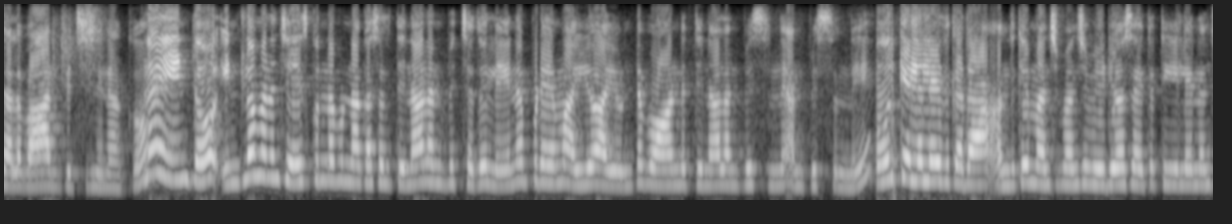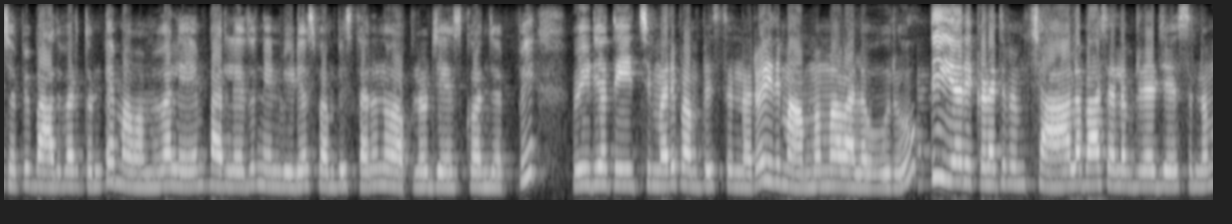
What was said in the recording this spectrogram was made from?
చాలా బాగా అనిపించింది నాకు. ఏంటో ఇంట్లో మనం చేసుకున్నప్పుడు నాకు అసలు తినాలనిపించదు. లేనప్పుడేమో అయ్యో అవి ఉంటే బాగుండేది తినాలనిపిస్తుంది అనిపిస్తుంది. ఊరికి వెళ్ళలేదు కదా అందుకే మంచి మంచి వీడియోస్ అయితే తీయలేనని చెప్పి బాధపడుతుంటే మా మమ్మీ వాళ్ళు ఏం పర్లేదు నేను వీడియోస్ పంపిస్తాను నువ్వు అప్లోడ్ చేసుకో అని చెప్పి వీడియో తీయించి మరి పంపిస్తున్నారు. ఇది మా అమ్మమ్మ వాళ్ళ ఊరు. ప్రతి ఇయర్ ఇక్కడైతే మేము చాలా బాగా సెలబ్రేట్ చేస్తున్నాం.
